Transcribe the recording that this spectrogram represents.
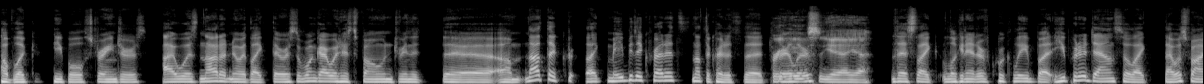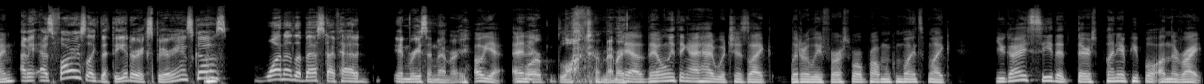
public people, strangers. I was not annoyed. Like there was the one guy with his phone during the the um not the like maybe the credits, not the credits, the trailers. Previews, Yeah, yeah. That's like looking at it quickly, but he put it down, so like that was fine. I mean, as far as like the theater experience goes, one of the best I've had in recent memory Oh yeah, and or long term memory. yeah, the only thing I had, which is like literally first world problem complaints, I'm like, you guys see that there's plenty of people on the right.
